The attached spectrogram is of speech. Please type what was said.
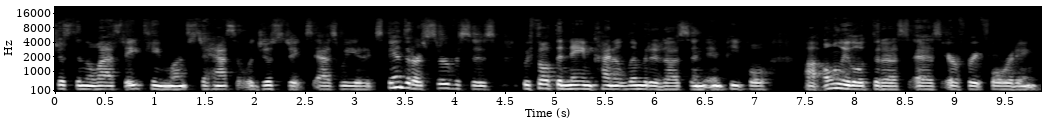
just in the last 18 months to Hassett Logistics. As we had expanded our services, we felt the name kind of limited us and, and people uh, only looked at us as air freight forwarding.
